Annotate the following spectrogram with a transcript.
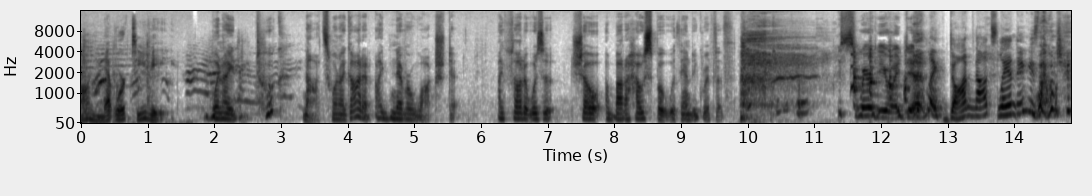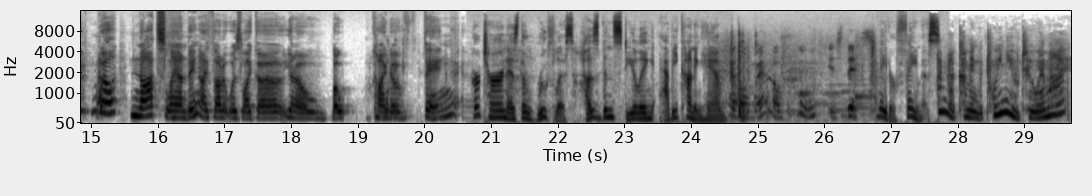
on network TV. When I took Knots, when I got it, I'd never watched it. I thought it was a show about a houseboat with Andy Griffith. I swear to you, I did. like Don Knotts Landing? Is well, well, Knots Landing. I thought it was like a, you know, boat kind like, of thing. Her turn as the ruthless, husband stealing Abby Cunningham. Oh, well, who is this? Made her famous. I'm not coming between you two, am I?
